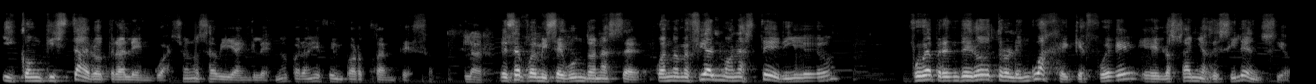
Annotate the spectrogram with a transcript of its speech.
y conquistar otra lengua. Yo no sabía inglés, ¿no? Para mí fue importante eso. Claro. Ese fue mi segundo nacer. Cuando me fui al monasterio, fue aprender otro lenguaje, que fue eh, los años de silencio.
